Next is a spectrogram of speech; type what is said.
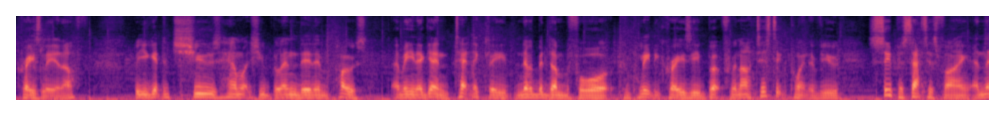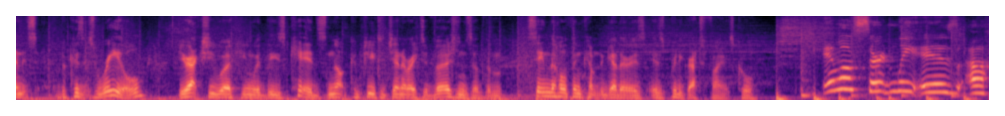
crazily enough but you get to choose how much you blend in in post. I mean, again, technically, never been done before, completely crazy, but from an artistic point of view, super satisfying. And then it's because it's real, you're actually working with these kids, not computer generated versions of them. Seeing the whole thing come together is, is pretty gratifying, it's cool. It most certainly is. Uh,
